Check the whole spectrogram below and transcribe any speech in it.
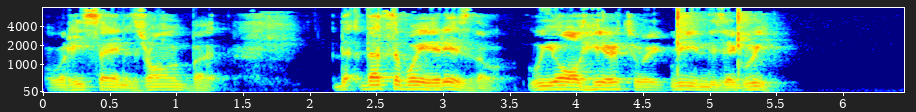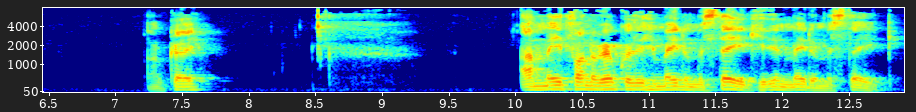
What he's saying is wrong. But th that's the way it is, though. We all here to agree and disagree. Okay? I made fun of him because he made a mistake. He didn't make a mistake.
